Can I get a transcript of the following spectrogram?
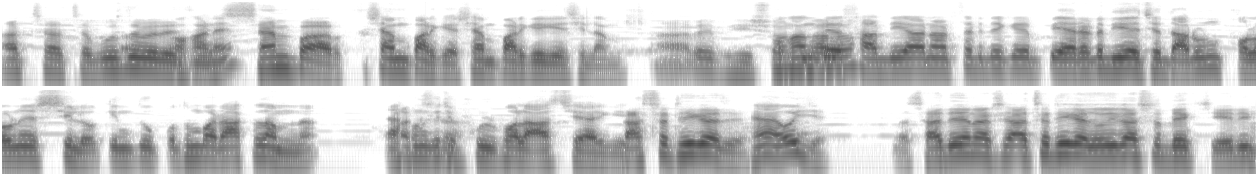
আচ্ছা আচ্ছা বুঝতে পেরেছি। ওখানে? শ্যাম পার্ক। শ্যাম পার্কে শ্যাম পার্কে গেছিলাম। আরে ভীষণ ওখান থেকে সাদিয়া নার্সারি থেকে পেয়ারাটা দিয়েছে দারুণ ফলন এসেছিল কিন্তু প্রথমবার রাখলাম না। এখন আচ্ছা। কিছু ফুল ফল আসছে আর কি। গাছটা ঠিক আছে? হ্যাঁ ওই যে। সাদিয়া নার্সারি আচ্ছা ঠিক আছে ওই গাছটা দেখছি। এদিক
